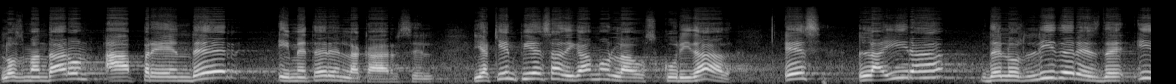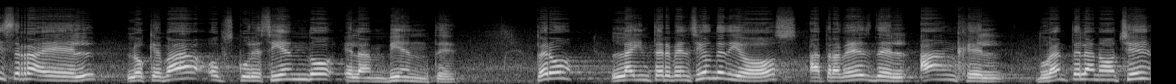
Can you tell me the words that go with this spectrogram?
los mandaron a prender y meter en la cárcel. Y aquí empieza, digamos, la oscuridad. Es la ira de los líderes de Israel lo que va obscureciendo el ambiente. Pero la intervención de Dios a través del ángel durante la noche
